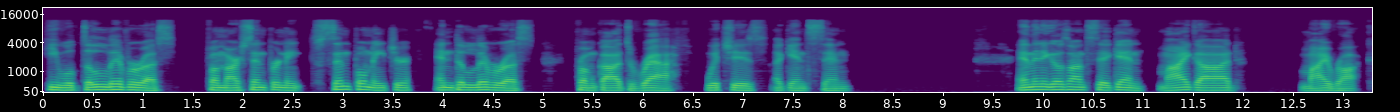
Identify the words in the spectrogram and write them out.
he will deliver us from our sinful, na- sinful nature and deliver us from God's wrath which is against sin. And then he goes on to say again my God my rock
